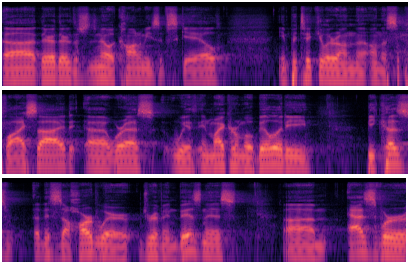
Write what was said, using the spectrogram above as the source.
uh, there. there. There's no economies of scale, in particular on the on the supply side. Uh, whereas with in micromobility, because this is a hardware-driven business, um, as we're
